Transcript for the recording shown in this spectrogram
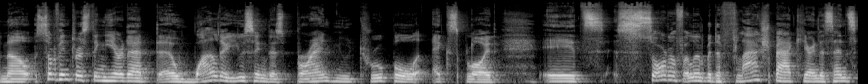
Now, sort of interesting here that uh, while they're using this brand new Drupal exploit, it's sort of a little bit of flashback here in the sense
